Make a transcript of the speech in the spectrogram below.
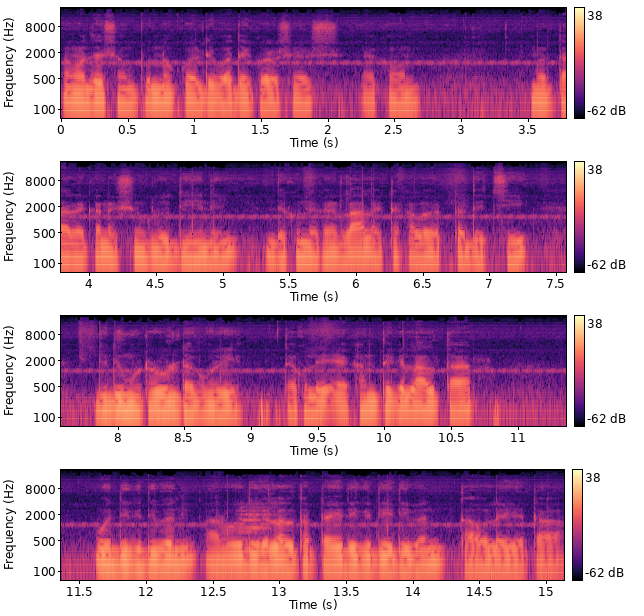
আমাদের সম্পূর্ণ কোয়ালিটি বাদাই করা শেষ। এখন তারের কানেকশনগুলো দিয়ে নেই। দেখুন, এখানে লাল একটা কালো একটা দিচ্ছি। যদি মোটর উল্টা ঘুরে, তাহলে এখান থেকে লাল তার ওই দিকে দিবেন আর ওই দিকে লাল তারটা এদিকে দিয়ে দিবেন। তাহলে এটা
